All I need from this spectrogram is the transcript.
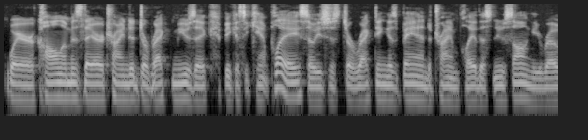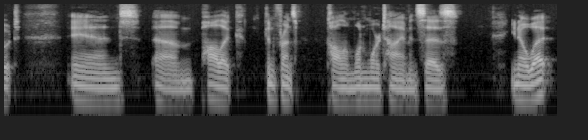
where Colum is there trying to direct music because he can't play. So he's just directing his band to try and play this new song he wrote. And um, Pollock confronts Colum one more time and says, You know what?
